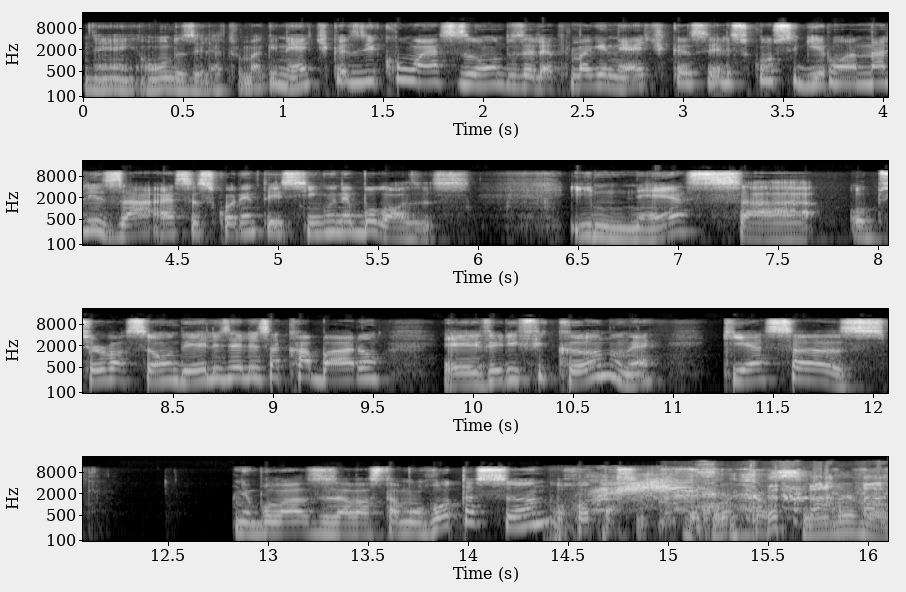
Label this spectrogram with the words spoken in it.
né, ondas eletromagnéticas, e com essas ondas eletromagnéticas eles conseguiram analisar essas 45 nebulosas. E nessa observação deles, eles acabaram é, verificando, né, que essas nebulosas elas estavam rotacionando, rotacionando, né, irmão?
